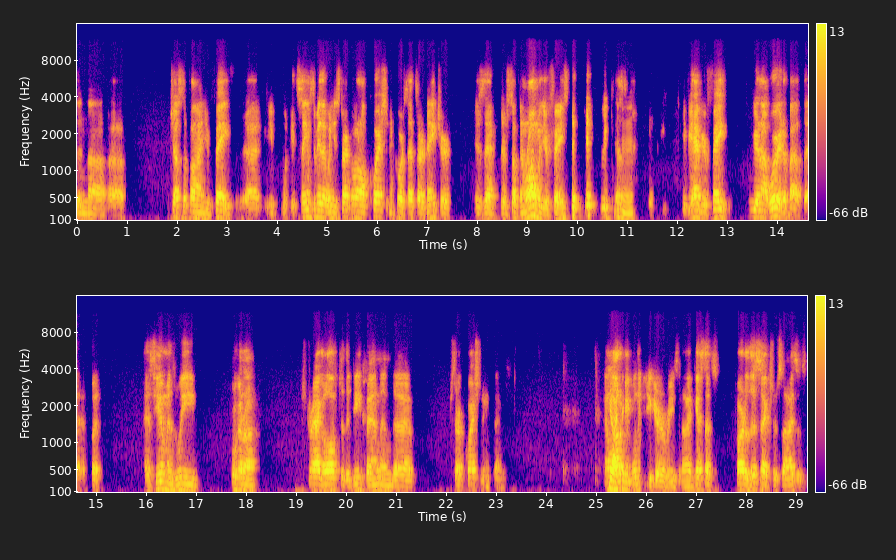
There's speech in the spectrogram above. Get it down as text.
in uh, uh, justifying your faith. Uh, you, it seems to me that when you start going off question, of course, that's our nature, is that there's something wrong with your faith. because mm-hmm. if you have your faith, you're not worried about that. But as humans, we we're gonna straggle off to the deep end and uh, start questioning things. And a lot of people need to hear a reason. And I guess that's part of this exercise is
